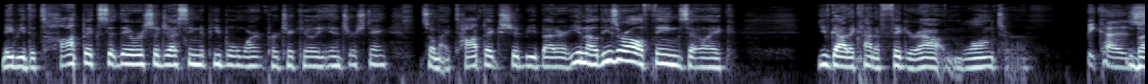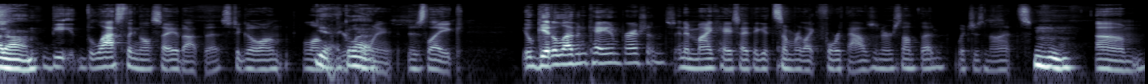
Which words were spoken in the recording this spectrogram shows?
maybe the topics that they were suggesting to people weren't particularly interesting, so my topics should be better. You know, these are all things that like you've got to kind of figure out in long term. Because But um the the last thing I'll say about this to go on along Yeah, with your go ahead. point is like you'll get 11k impressions, and in my case, I think it's somewhere like 4,000 or something, which is nuts. mhm. Um,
